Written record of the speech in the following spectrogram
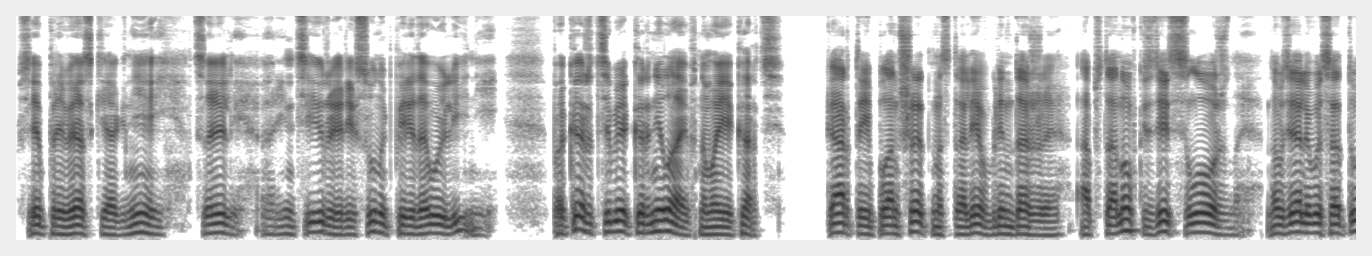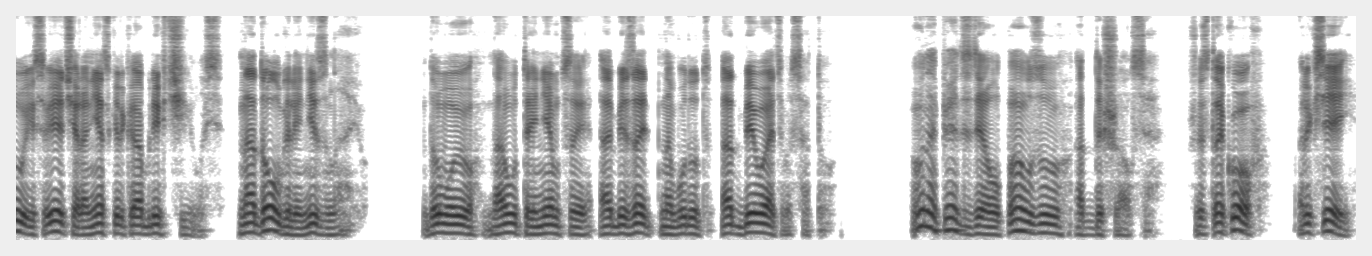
«Все привязки огней, цели, ориентиры, рисунок передовой линии покажет тебе Корнилаев на моей карте. Карта и планшет на столе в блиндаже. Обстановка здесь сложная, но взяли высоту и с вечера несколько облегчилось. Надолго ли, не знаю. Думаю, на утре немцы обязательно будут отбивать высоту. Он опять сделал паузу, отдышался. «Шестаков, Алексей,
